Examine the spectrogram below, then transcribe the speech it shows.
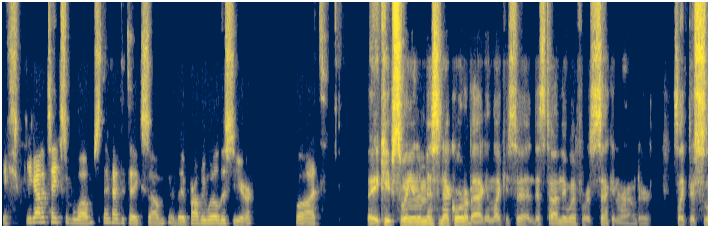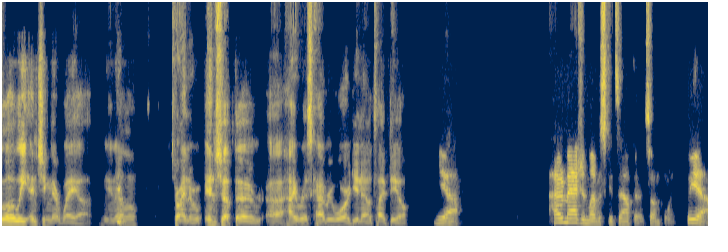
You got to take some lumps. They've had to take some. They probably will this year, but they keep swinging and missing that quarterback. And like you said, this time they went for a second rounder. It's like they're slowly inching their way up, you know, trying to inch up the uh, high risk, high reward, you know, type deal. Yeah. I would imagine Levis gets out there at some point. But yeah.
